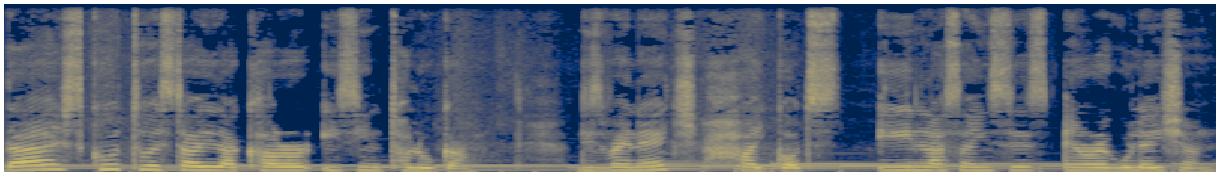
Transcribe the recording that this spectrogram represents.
The school to study the career is in Toluca. Disadvantage high costs in la sciences and regulation.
